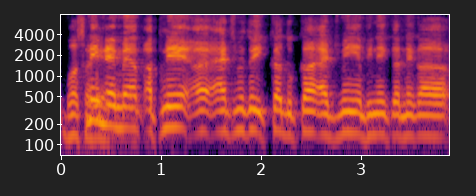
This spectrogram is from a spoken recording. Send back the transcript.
बहुत सारे नहीं नहीं मैं अपने एड्स में तो इक्का दुक्का एड्स में अभिनय करने का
